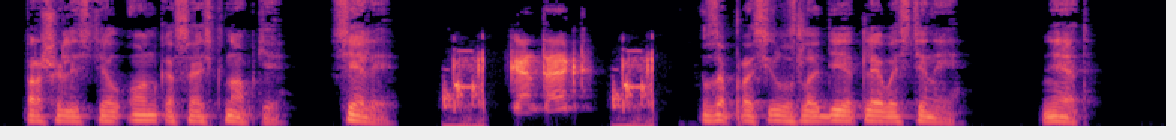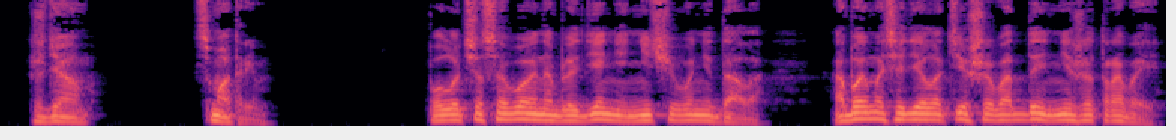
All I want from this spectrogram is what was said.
— прошелестел он, касаясь кнопки. «Сели». «Контакт?» — запросил злодей от левой стены. «Нет. Ждем. Смотрим». Получасовое наблюдение ничего не дало. Обойма сидела тише воды, ниже травы.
